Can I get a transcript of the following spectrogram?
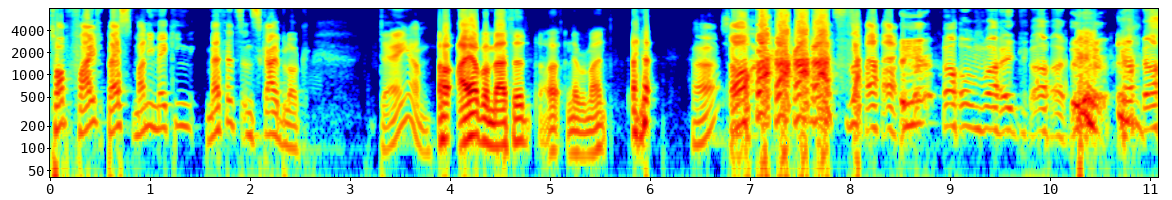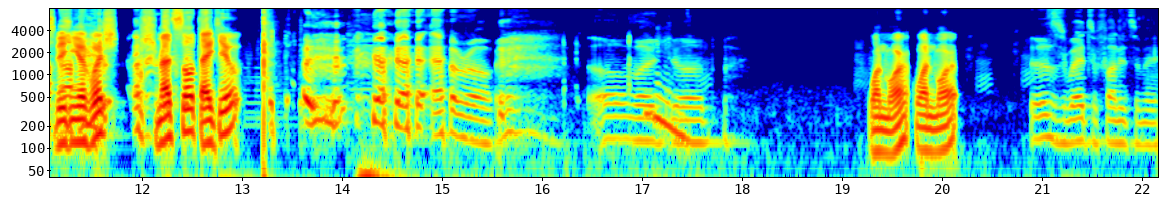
top five best money making methods in Skyblock. Damn. Oh, I have a method. Uh, never mind. Huh? Oh. Oh my god. Speaking of which, Schmetzel, thank you. Arrow. Oh my god. One more. One more. This is way too funny to me.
